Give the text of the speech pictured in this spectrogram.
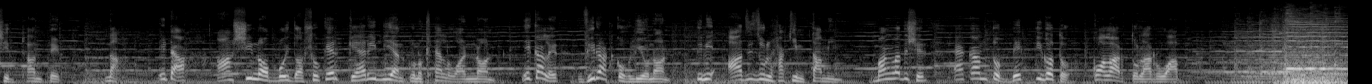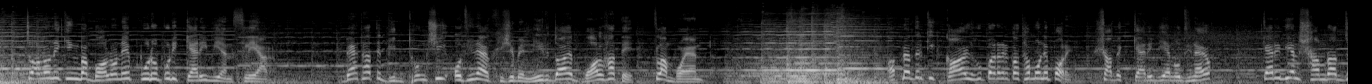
সিদ্ধান্তের। না, এটা আশি নব্বই দশকের ক্যারিবিয়ান কোনো খেলোয়াড় নন। একালের বিরাট কোহলিও নন। তিনি আজিজুল হাকিম তামিম, বাংলাদেশের একান্ত ব্যক্তিগত কলার তোলা রোয়াব চলনে কিংবা বলনে পুরোপুরি ক্যারিবিয়ান ফ্লেয়ার ব্যাট হাতে বিধ্বংসী অধিনায়ক হিসেবে নির্দয়, বল হাতে ফ্লাম্বয়ান্ট। আপনাদের কি কার্ল হুপারের কথা মনে পড়ে? সাবেক ক্যারিবিয়ান অধিনায়ক? ক্যারিবিয়ান সাম্রাজ্য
